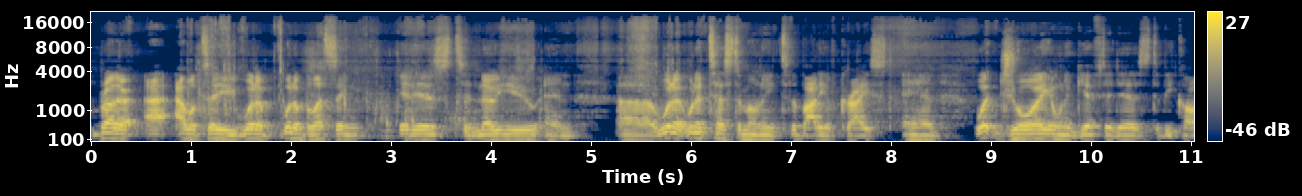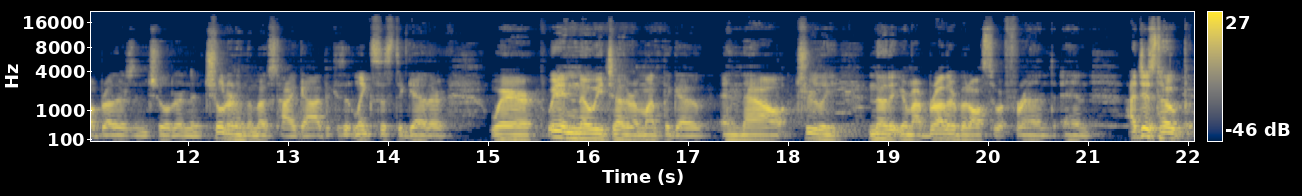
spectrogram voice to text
Brother, I, I, will tell you what a what a blessing it is to know you, and uh, what a what a testimony to the body of Christ, and what joy and what a gift it is to be called brothers and children and children of the Most High God, because it links us together where we didn't know each other a month ago and now truly know that you're my brother but also a friend and i just hope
